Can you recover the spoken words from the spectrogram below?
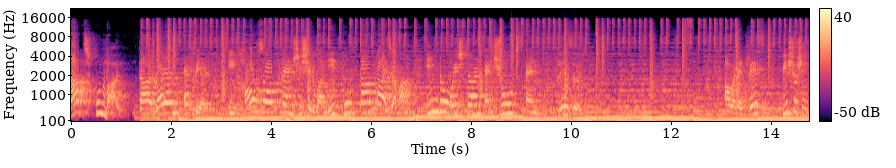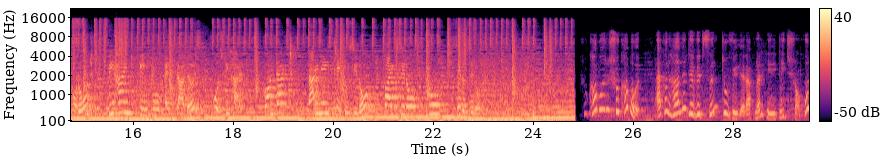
Raj Kunwar the royal affair. A house of fancy sherwani kurta pyjama Indo western and suits and blazers. Our address Bisho Singh Road behind Pintu and Brothers, Coachbihar. Contact 98320 50200. সুখবর সুখবর এখন হার্লে ডেভিডসন টু হুইলার আপনার হেরিটেজ শহর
